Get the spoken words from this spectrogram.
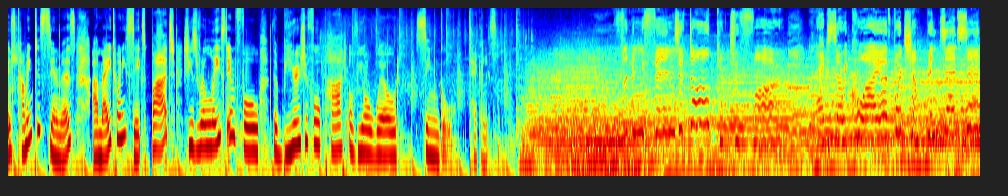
is coming to cinemas uh, May 26th, but she's released in full the beautiful Part of Your World single. Take a listen. Flipping your fins, you don't get too far. Legs are required for jumping, dancing,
